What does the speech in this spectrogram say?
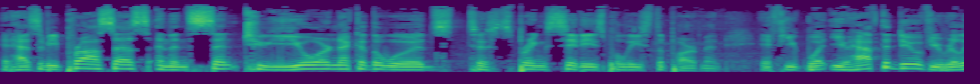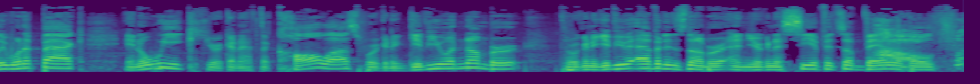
It has to be processed and then sent to your neck of the woods to Spring City's police department. If you what you have to do if you really want it back in a week, you're going to have to call us. We're going to give you a number. We're going to give you an evidence number and you're going to see if it's available Oh,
